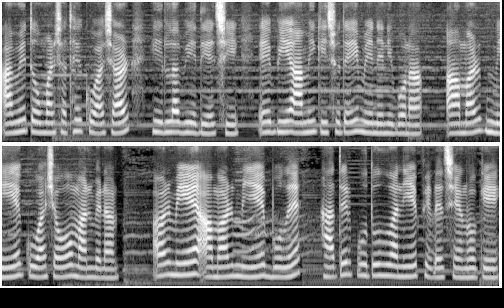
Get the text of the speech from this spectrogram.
আমি তোমার সাথে কুয়াশার হিল্লা বিয়ে দিয়েছি। এ বিয়ে আমি কিছুতেই মেনে নিব না। আমার মেয়ে কুয়াশাও মানবে না। আমার মেয়ে আমার মেয়ে বলে হাতের পুতুল বানিয়ে ফেলেছেন ওকে।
